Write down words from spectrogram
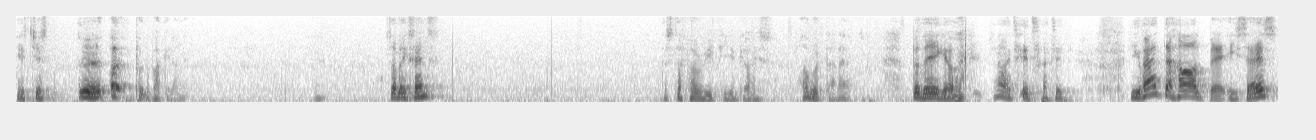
it's just uh, uh, put the bucket on it. Yeah. Does that make sense? The stuff I read for you guys. I'll work that out. But there you go. no, I did, I did. You've had the hard bit, he says.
